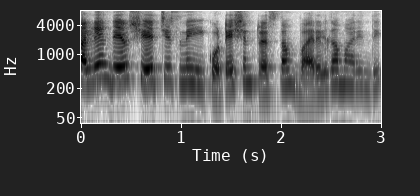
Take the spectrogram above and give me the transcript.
కళ్యాణ్ దేవ్ షేర్ చేసిన ఈ కొటేషన్ ప్రస్తుతం వైరల్గా మారింది.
